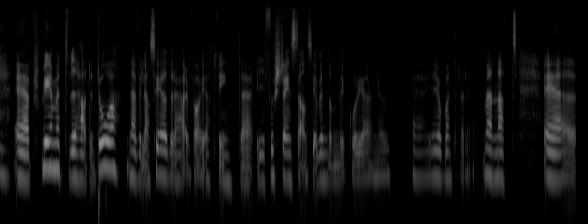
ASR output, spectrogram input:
Mm. Eh, problemet vi hade då när vi lanserade det här var ju att vi inte i första instans, jag vet inte om det går att göra nu, eh, jag jobbar inte där längre, men att eh,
